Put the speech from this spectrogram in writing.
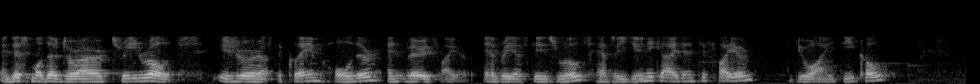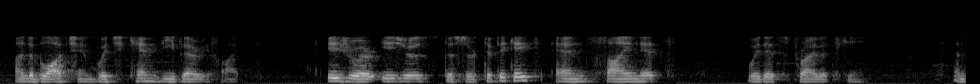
In this model, there are three roles, issuer of the claim, holder, and verifier. Every of these roles has a unique identifier, UID code, on the blockchain, which can be verified. Issuer issues the certificate and sign it with its private key. And,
